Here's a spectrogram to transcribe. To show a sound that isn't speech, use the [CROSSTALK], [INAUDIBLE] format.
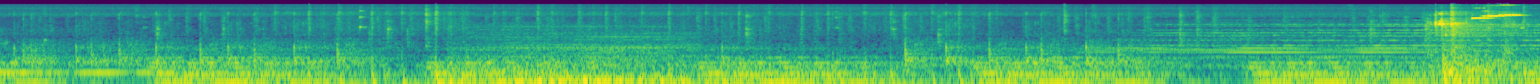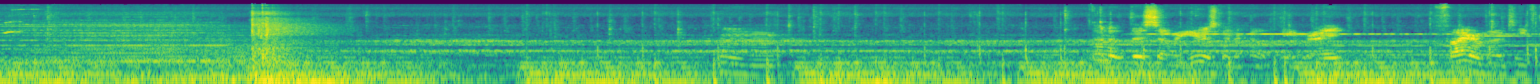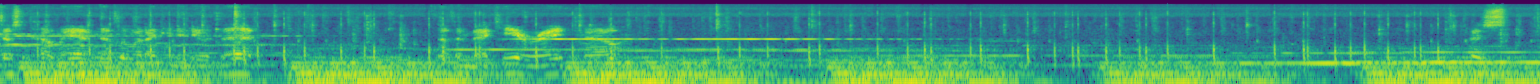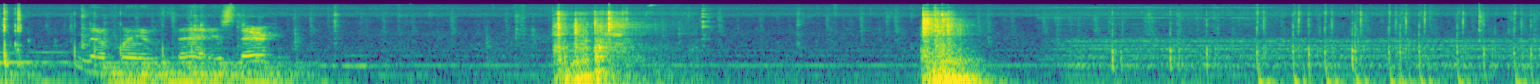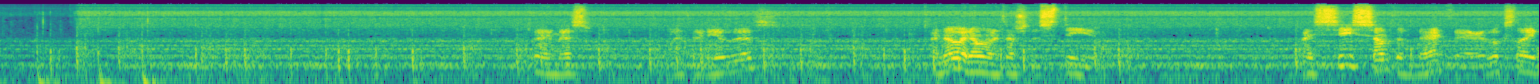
Fire motif doesn't help me. I have no clue what I need to do with that. Nothing back here, right? No. There's no point of that, is there? Touch the steam. I see something back there. It looks like.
